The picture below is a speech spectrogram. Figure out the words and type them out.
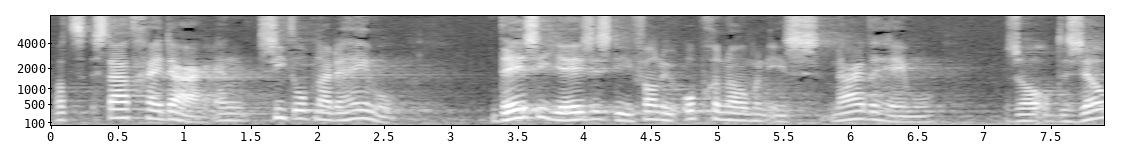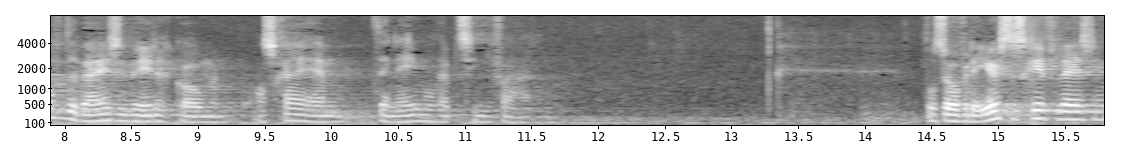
wat staat gij daar en ziet op naar de hemel? Deze Jezus die van u opgenomen is naar de hemel, zal op dezelfde wijze wederkomen als gij hem ten hemel hebt zien varen. Tot zover de eerste schriftlezing.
